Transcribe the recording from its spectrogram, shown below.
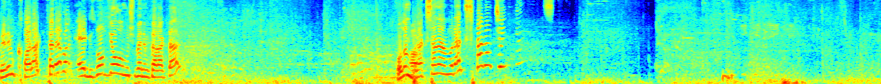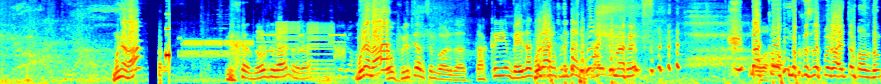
Benim karaktere bak. Exodia olmuş benim karakter. Oğlum bıraksana bıraksana Cengiz. Bu ne lan? ne oldu lan öyle? Bu ne lan? Oğlum flüt yapsın bu arada. Dakika yiyin. Beyza tekrar flüt yapsın. Item evet. Dakika Oha. 19'da full item oldum.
